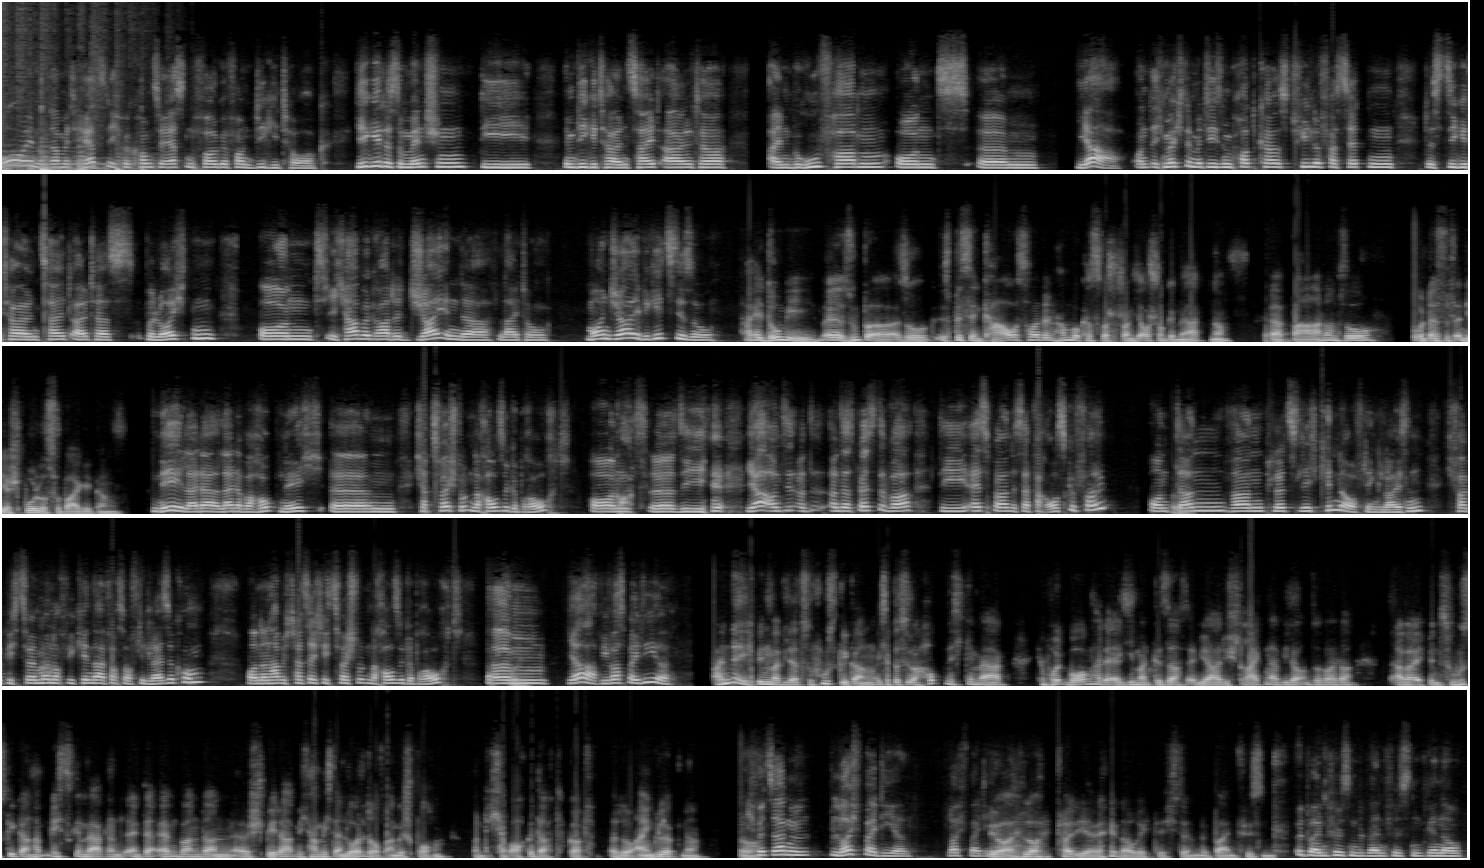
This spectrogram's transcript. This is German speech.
Moin und damit herzlich willkommen zur ersten Folge von Digitalk. Hier geht es um Menschen, die im digitalen Zeitalter einen Beruf haben und ähm, ja, und ich möchte mit diesem Podcast viele Facetten des digitalen Zeitalters beleuchten. Und ich habe gerade Jai in der Leitung. Moin Jai, wie geht's dir so? Hi Domi, äh, super. Also ist ein bisschen Chaos heute in Hamburg, hast du wahrscheinlich auch schon gemerkt, ne? Äh, Bahn und so. Und das ist an dir spurlos vorbeigegangen. Nee, leider, leider überhaupt nicht. Ähm, ich habe zwei Stunden nach Hause gebraucht. Und äh, die, ja, und, und, und das Beste war, die S-Bahn ist einfach ausgefallen. Und dann waren plötzlich Kinder auf den Gleisen. Ich frage mich zwar immer noch, wie Kinder einfach so auf die Gleise kommen. Und dann habe ich tatsächlich zwei Stunden nach Hause gebraucht. Ähm, ja, wie war's bei dir? Ah, nee, ich bin mal wieder zu Fuß gegangen. Ich habe das überhaupt nicht gemerkt. Ich habe heute Morgen hatte jemand gesagt, äh, ja, die streiken da wieder und so weiter. Aber ich bin zu Fuß gegangen, habe nichts gemerkt und irgendwann dann äh, später hat mich, haben mich dann Leute drauf angesprochen. Und ich habe auch gedacht, Gott, also ein Glück, ne? So. Ich würde sagen, läuft bei dir. Läuft bei dir. Ja, läuft bei dir, genau richtig, stimmt, mit beiden Füßen. Mit beiden Füßen, mit beiden Füßen, genau.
